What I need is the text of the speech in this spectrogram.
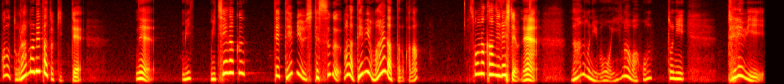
このドラマ出た時ってね道枝君ってデビューしてすぐまだデビュー前だったのかな？そんな感じでしたよね。なのにもう今は本当にテレビ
